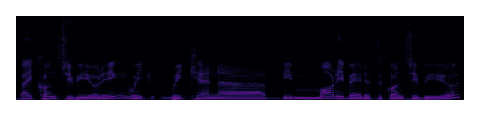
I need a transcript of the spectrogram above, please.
by contributing, we, we can uh, be motivated to contribute,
